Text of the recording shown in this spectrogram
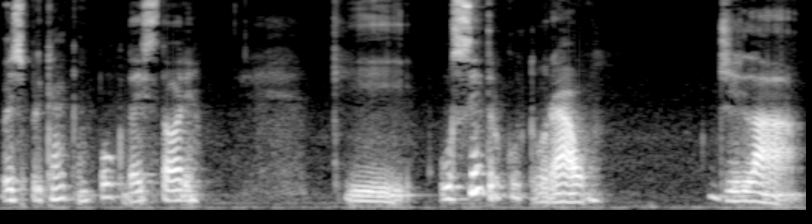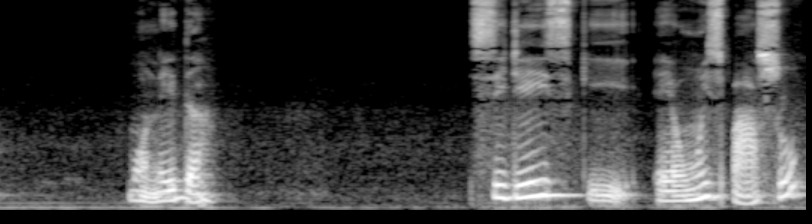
Vou explicar aqui um pouco da história que o Centro Cultural de La Moneda se diz que é um espaço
